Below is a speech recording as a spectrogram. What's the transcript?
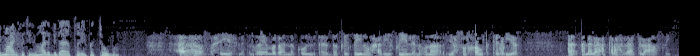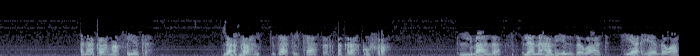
لمعرفة أنه هذا بداية طريق التوبة. هذا صحيح لكن هنا ينبغي أن نكون دقيقين وحريصين لأن هنا يحصل خلط كثير. أنا لا أكره ذات العاصي. أنا أكره معصيته. لا أكره ذات الكافر. أكره كفره. لماذا؟ لأن هذه الذوات هي هي ذوات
